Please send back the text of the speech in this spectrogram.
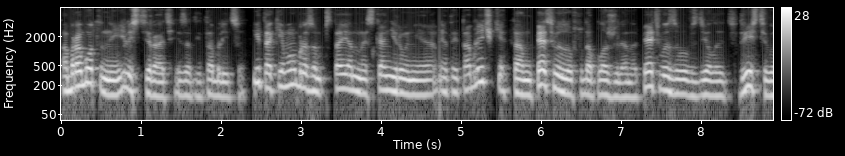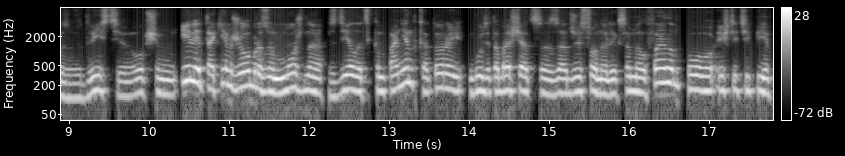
обработанной или стирать из этой таблицы. И таким образом постоянное сканирование этой таблички, там 5 вызовов туда положили, она 5 вызовов сделает, 200 вызовов, 200, в общем. Или таким же образом можно сделать компонент, который будет обращаться за JSON или XML файлом по HTTP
